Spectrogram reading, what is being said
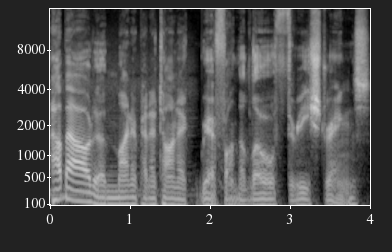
How about a minor pentatonic riff on the low three strings?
